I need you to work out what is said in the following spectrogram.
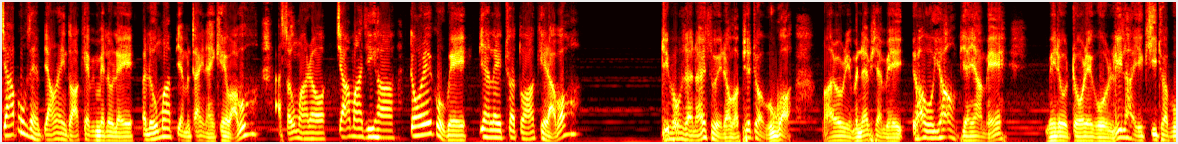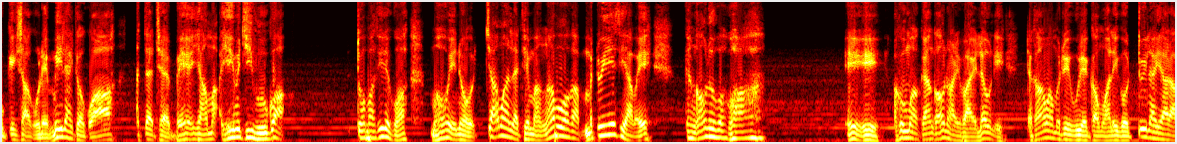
ကြားပုံစံပြောင်းနိုင်သွားခဲ့ပြီမဲ့လို့လည်းဘလို့မှပြန်မတိုင်နိုင်ခဲ့ပါဘူးအဆုံးမှာတော့ကြားမကြီးဟာတော်ရဲကိုပဲပြန်လဲထွက်သွားခဲ့တာပေါ့ဒီပုံစံတိုင်းဆိုရင်တော့မဖြစ်တော့ဘူးကွာငါတို့တွေမနှက်ဖြန်မေးရွာကိုရောက်အောင်ပြန်ရမယ်မင်းတို့တော်ရဲကိုလိလာရေးခီးထွက်ဖို့ကိစ္စကိုလည်းမေးလိုက်တော့ကွာအသက်ထက်ဘယ်အရာမှအရေးမကြီးဘူးကွာတော်ပါသေးတယ်ကွာမဟုတ်ရင်တော့ကြားမလက်ထဲမှာငါဘဝကမတွေးရစရာပဲကံကောင်းလို့ပါကွာ အေးအေးအခုမှကံကောင်းတာတွေပါလေလုံနေတကားမှမတွေ့ဘူးတဲ့ကောင်မလေးကိုတွေးလိုက်ရတာ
